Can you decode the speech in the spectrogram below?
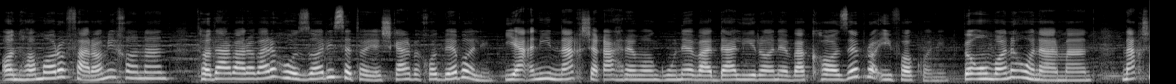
آنها ما را فرا می‌خوانند تا در برابر حضاری ستایشگر به خود ببالیم. یعنی نقش قهرمانگونه و دلیرانه و کاذب را ایفا کنیم. به عنوان هنرمند نقش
